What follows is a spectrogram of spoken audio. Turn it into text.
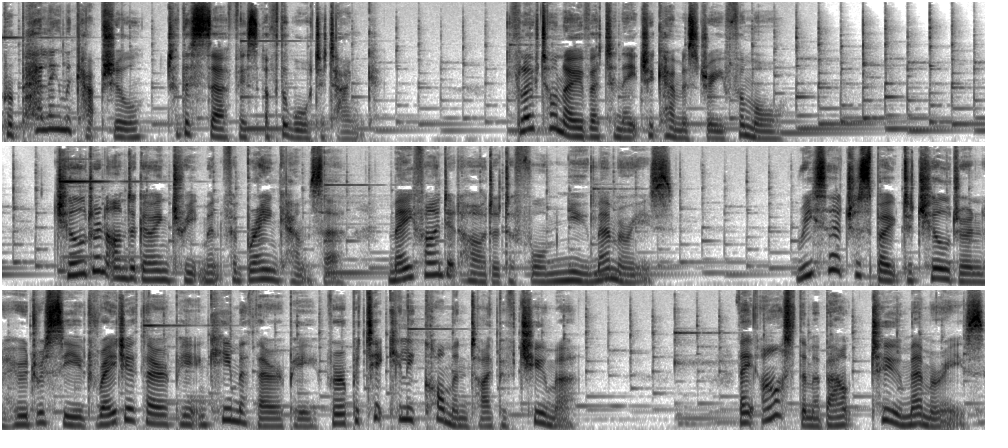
propelling the capsule to the surface of the water tank. Float on over to Nature Chemistry for more. Children undergoing treatment for brain cancer may find it harder to form new memories. Researchers spoke to children who had received radiotherapy and chemotherapy for a particularly common type of tumour. They asked them about two memories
